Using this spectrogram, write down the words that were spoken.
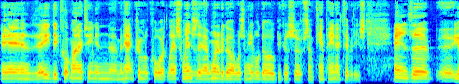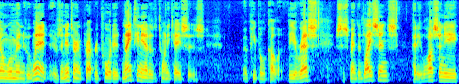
and they did court monitoring in uh, Manhattan Criminal Court last Wednesday. I wanted to go, I wasn't able to go because of some campaign activities. And the uh, young woman who went, it was an intern PROP, reported 19 out of the 20 cases of people of color. The arrests, suspended license, petty larceny,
